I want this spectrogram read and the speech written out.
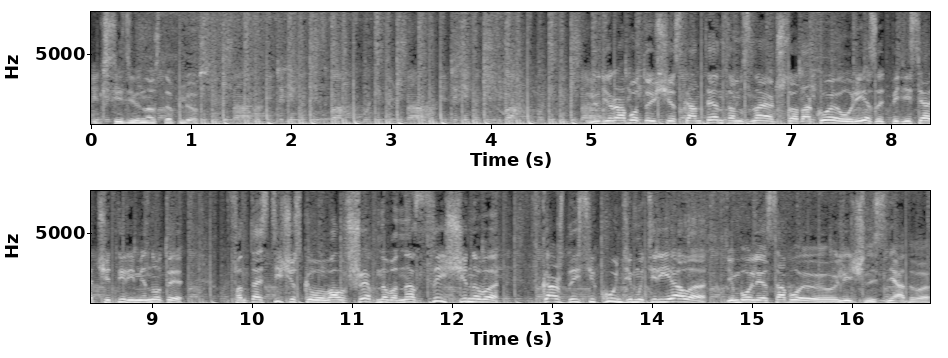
XC90+. Люди, работающие с контентом, знают, что такое урезать 54 минуты фантастического, волшебного, насыщенного каждой секунде материала, тем более собой лично снятого,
